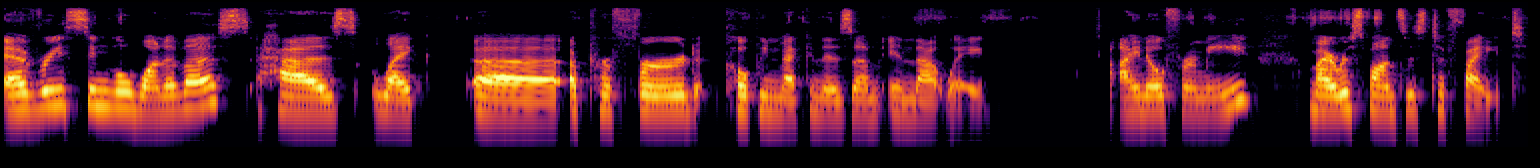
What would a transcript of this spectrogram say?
every single one of us has like uh, a preferred coping mechanism in that way. I know for me, my response is to fight.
